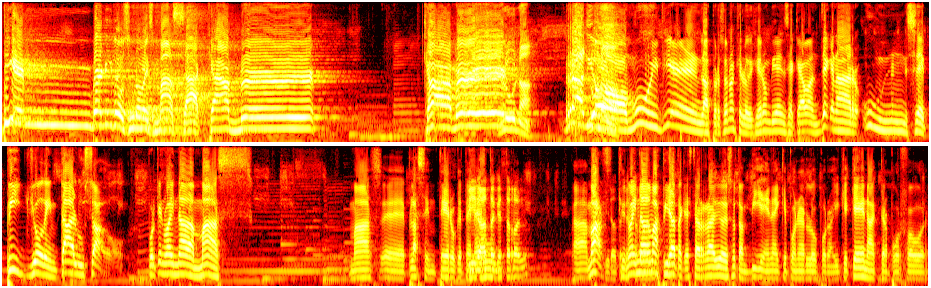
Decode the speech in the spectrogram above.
Bienvenidos una vez más a Camer. Camer. Luna. Radio. Luna. Muy bien. Las personas que lo dijeron bien se acaban de ganar un cepillo dental usado. Porque no hay nada más. Más eh, placentero que tener. Pirata un- que esta radio. Ah, más, Pirata que no hay nada radio. más pirata que esta radio, eso también hay que ponerlo por ahí. Que quede en acta, por favor.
